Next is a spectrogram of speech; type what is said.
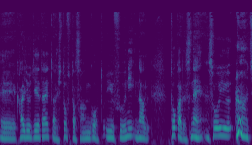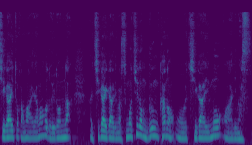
えー、海上自衛隊だったら1蓋35というふうになるとかですねそういう 違いとか、まあ、山ほどいろんな違いがありますもちろん文化の違いもあります。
